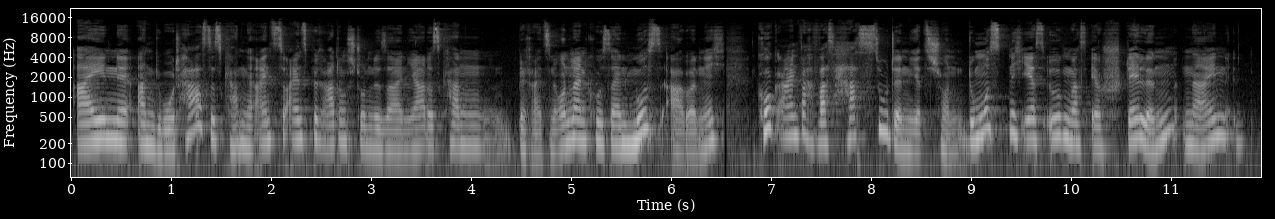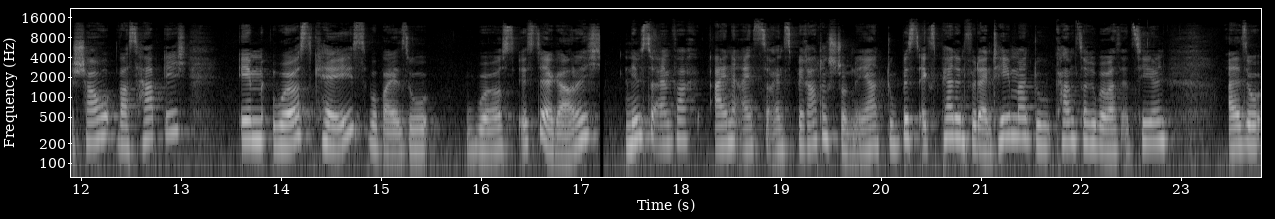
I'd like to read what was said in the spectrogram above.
ein Angebot hast, das kann eine 1 zu 1 Beratungsstunde sein, ja, das kann bereits ein Online-Kurs sein, muss aber nicht. Guck einfach, was hast du denn jetzt schon? Du musst nicht erst irgendwas erstellen, nein, schau, was habe ich im Worst Case, wobei so worst ist der gar nicht, nimmst du einfach eine 1 zu 1 Beratungsstunde, ja? Du bist Expertin für dein Thema, du kannst darüber was erzählen, also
